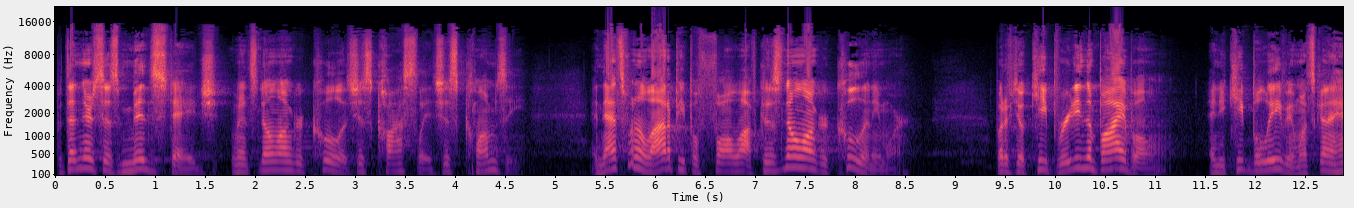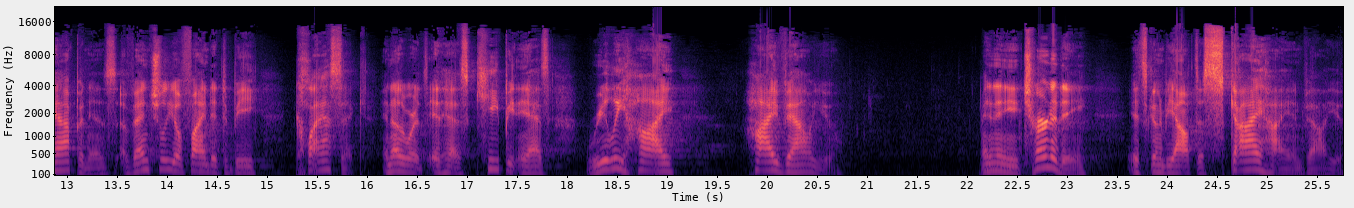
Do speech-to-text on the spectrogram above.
But then there's this mid stage when it's no longer cool, it's just costly, it's just clumsy. And that's when a lot of people fall off because it's no longer cool anymore. But if you'll keep reading the Bible and you keep believing, what's going to happen is eventually you'll find it to be classic. In other words, it has keeping, it has really high, high value. And in eternity, it's going to be out the sky high in value.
